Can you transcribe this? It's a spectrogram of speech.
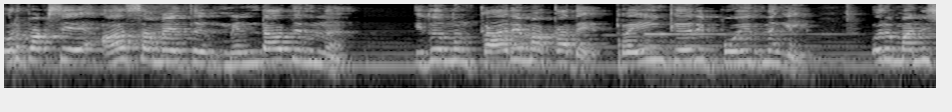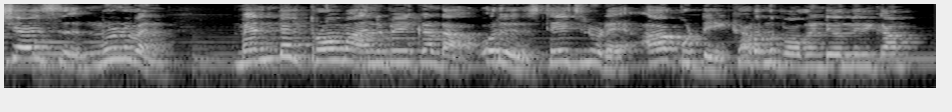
ഒരു പക്ഷേ ആ സമയത്ത് മിണ്ടാതിരുന്ന് ഇതൊന്നും കാര്യമാക്കാതെ ട്രെയിൻ കയറി പോയിരുന്നെങ്കിൽ ഒരു മനുഷ്യായുസ് മുഴുവൻ മെന്റൽ ട്രോമ അനുഭവിക്കേണ്ട ഒരു സ്റ്റേജിലൂടെ ആ കുട്ടി കടന്നു പോകേണ്ടി വന്നിരിക്കാം.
